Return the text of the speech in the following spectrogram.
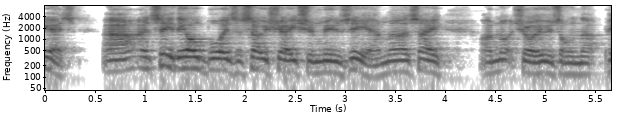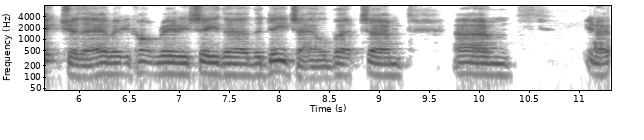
yes. Uh, and see the Old Boys Association Museum. And I say I'm not sure who's on that picture there, but you can't really see the the detail. But um, um, you know,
